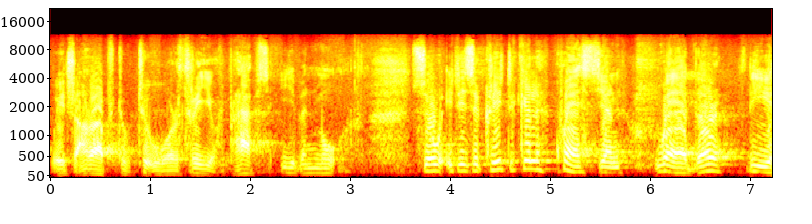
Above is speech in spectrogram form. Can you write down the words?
which are up to two or three or perhaps even more. So it is a critical question whether the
